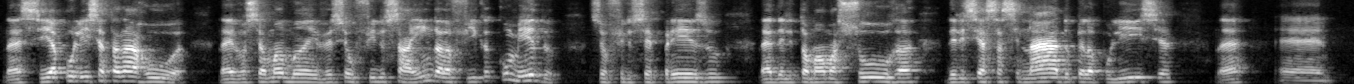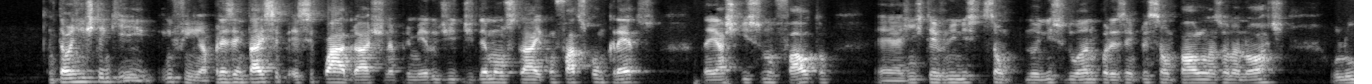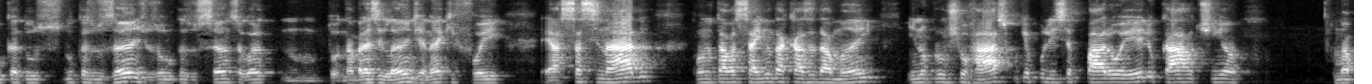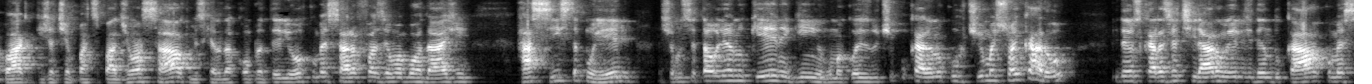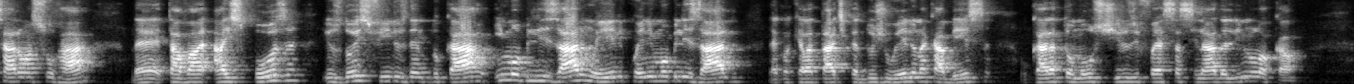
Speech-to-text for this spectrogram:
Né? Se a polícia está na rua, né, e você é uma mãe, vê seu filho saindo, ela fica com medo do seu filho ser preso, né, dele tomar uma surra, dele ser assassinado pela polícia, né? É, então a gente tem que, enfim, apresentar esse, esse quadro, acho, né? Primeiro de, de demonstrar aí, com fatos concretos, né? E acho que isso não faltam. É, a gente teve no início, de São, no início do ano, por exemplo, em São Paulo, na Zona Norte, o Luca dos, Lucas dos Anjos, ou Lucas dos Santos, agora na Brasilândia, né? Que foi é, assassinado quando estava saindo da casa da mãe indo para um churrasco que a polícia parou ele, o carro tinha uma placa que já tinha participado de um assalto, mas que era da compra anterior, começaram a fazer uma abordagem racista com ele. Chamam, você tá olhando o quê, neguinho? Alguma coisa do tipo. O cara não curtiu, mas só encarou. E daí os caras já tiraram ele de dentro do carro, começaram a surrar. Né? Tava a esposa e os dois filhos dentro do carro, imobilizaram ele, com ele imobilizado, né? com aquela tática do joelho na cabeça o cara tomou os tiros e foi assassinado ali no local.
